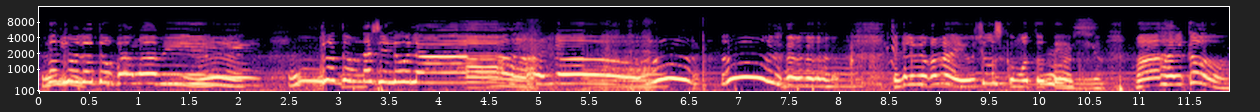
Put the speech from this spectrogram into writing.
Magluluto pa, Mami! Gutom na si Lola! Ano? Tanggalin mo yung kamay, usus kung ututin. Mahal ko!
